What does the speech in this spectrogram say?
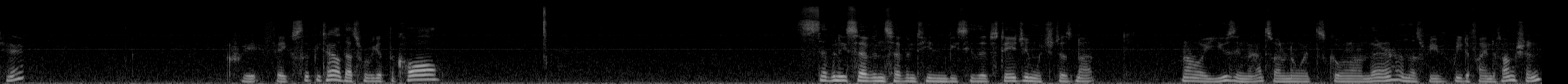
okay. Create fake slippy tile. That's where we get the call. 7717 in BC Lib staging, which does not, not really using that, so I don't know what's going on there, unless we've redefined a function.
